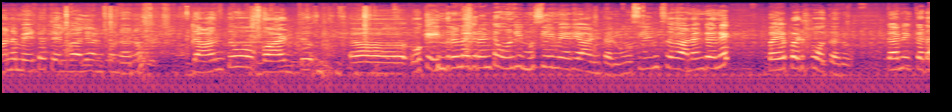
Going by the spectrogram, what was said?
మనం ఏంటో తెలియాలి అనుకున్నాను. దాంతో వార్డు ఓకే ఇంద్రనగర్ అంటే ఓన్లీ ముస్లిం ఏరియా అంటారు. ముస్లిమ్స్ అనగానే భయపడిపోతారు. కానీ ఇక్కడ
